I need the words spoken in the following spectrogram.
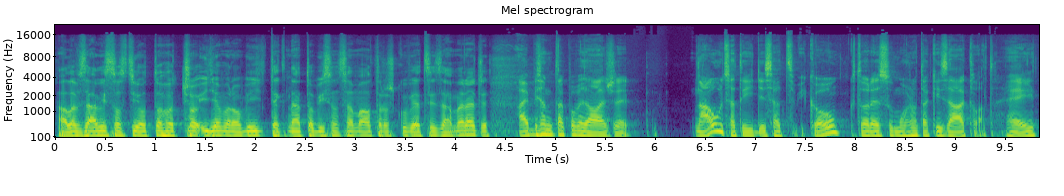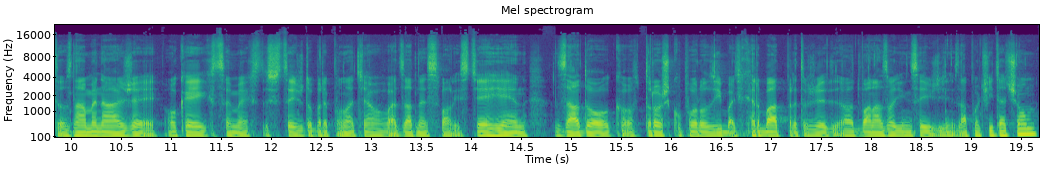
ale v závislosti od toho, čo idem robiť, tak na to by som sa mal trošku viacej zamerať. Že... Aj by som tak povedal, že nauč sa tých 10 cvikov, ktoré sú možno taký základ. Hej, to znamená, že OK, chceme, chceš dobre ponaťahovať zadné svaly stehien, zadok, trošku porozíbať chrbát, pretože 12 hodín deň za počítačom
